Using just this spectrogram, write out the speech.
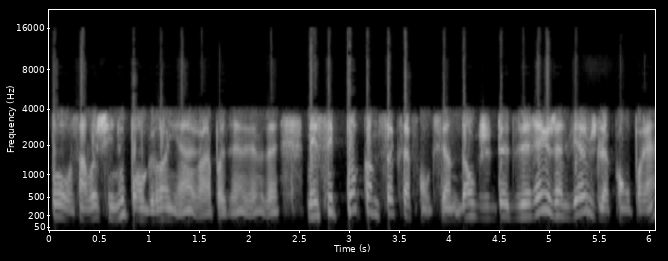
pas, on s'en va chez nous pour on grogne, hein, pas mais c'est pas comme ça que ça fonctionne. Donc, je te dirais, Geneviève, je le comprends,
